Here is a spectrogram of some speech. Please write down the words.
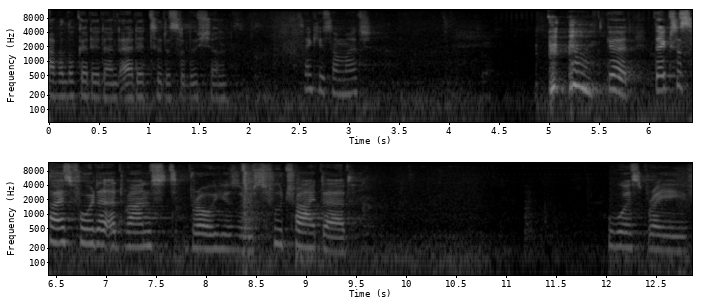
have a look at it and add it to the solution. Thank you so much. Good. The exercise for the advanced Bro users. Who tried that? Who was brave?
